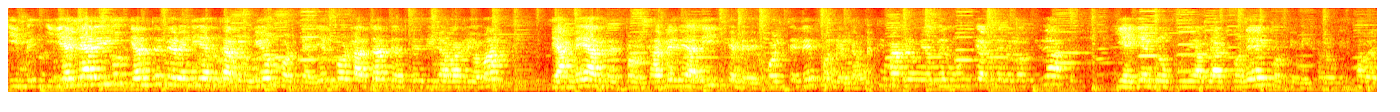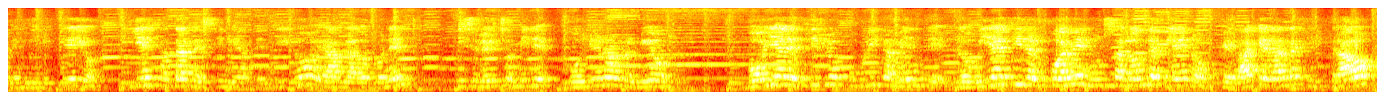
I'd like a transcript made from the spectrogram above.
Y, y ya, digo que antes de venir a esta reunión, porque ayer por la tarde, antes de ir a Barrio Mar, llamé al responsable de Adif que me dejó el teléfono en la última reunión del Mundial de Velocidad y ayer no pude hablar con él porque me dijeron que estaba en el ministerio y esta tarde sí me ha atendido, he hablado con él y se lo he dicho, mire, voy a una reunión, voy a decirlo públicamente, lo voy a decir el jueves en un salón de pleno, que va a quedar registrado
